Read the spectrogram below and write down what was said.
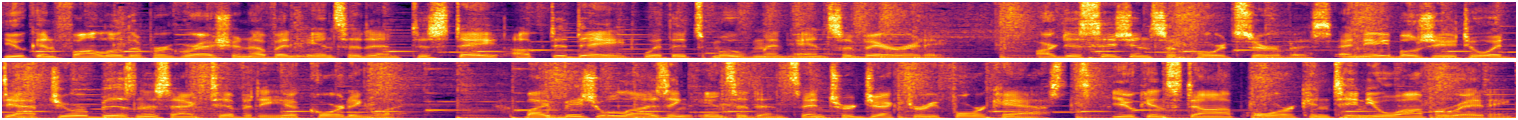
you can follow the progression of an incident to stay up to date with its movement and severity. Our decision support service enables you to adapt your business activity accordingly. By visualizing incidents and trajectory forecasts, you can stop or continue operating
